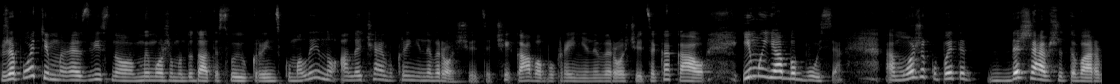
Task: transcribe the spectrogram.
Вже потім, е, звісно, ми можемо додати свою українську малину, але чай в Україні не вирощується, чи кава в Україні не вирощується, какао. І моя бабуся е, може купити дешевший товар,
